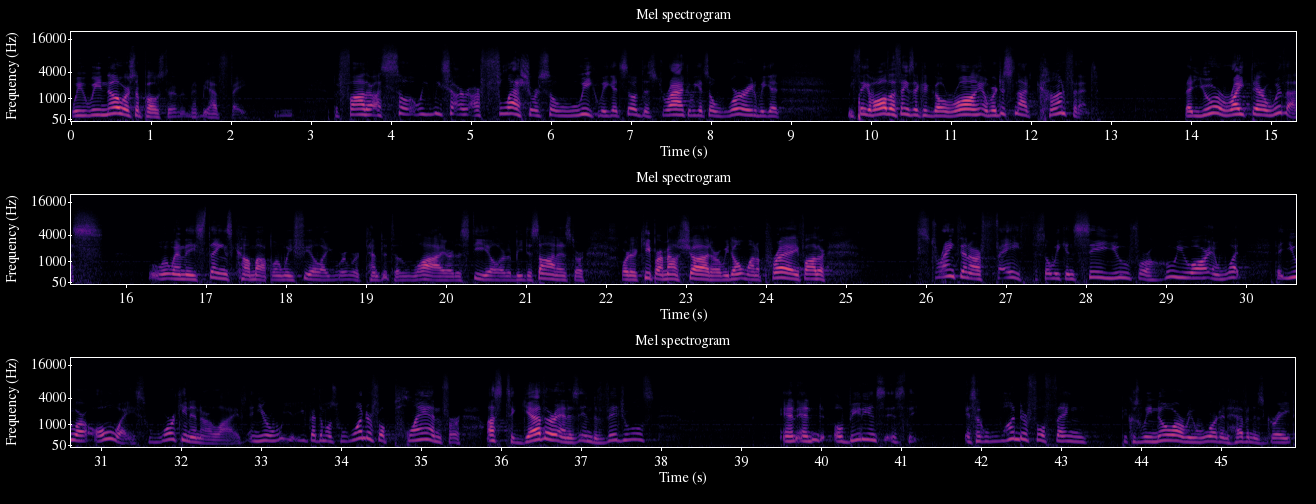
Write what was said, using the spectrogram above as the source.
We, we know we're supposed to have faith. But Father, so, we, we, our, our flesh, we're so weak. We get so distracted. We get so worried. We, get, we think of all the things that could go wrong, and we're just not confident that you're right there with us when these things come up, when we feel like we're, we're tempted to lie or to steal or to be dishonest or, or to keep our mouth shut or we don't want to pray. Father, strengthen our faith so we can see you for who you are and what that you are always working in our lives. And you're, you've got the most wonderful plan for us together and as individuals. And, and obedience is, the, is a wonderful thing because we know our reward in heaven is great,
